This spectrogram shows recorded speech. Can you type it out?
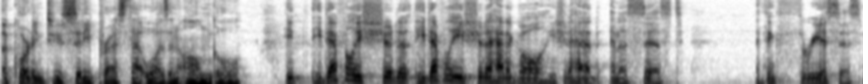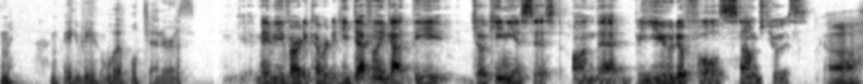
according to City Press, that was an Alm goal. He he definitely should have. He definitely should have had a goal. He should have had an assist. I think three assists, may maybe a little generous. Maybe you've already covered it. He definitely got the Gioacchini assist on that beautiful, sumptuous. Oh,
